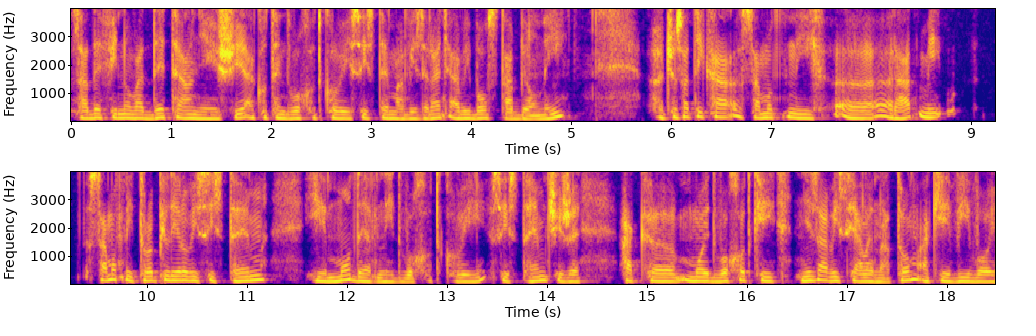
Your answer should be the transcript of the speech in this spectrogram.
zadefinovať detálnejšie, ako ten dôchodkový systém má vyzerať, aby bol stabilný. Čo sa týka samotných e, rád, my, samotný trojpilierový systém je moderný dôchodkový systém, čiže ak e, moje dôchodky nezávisia len na tom, aký je vývoj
